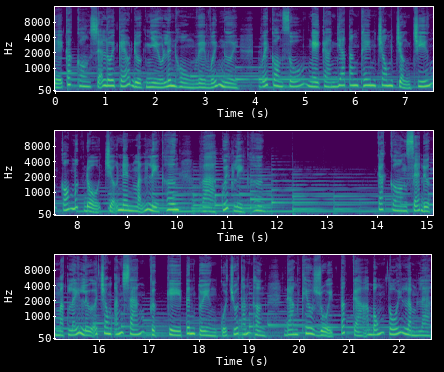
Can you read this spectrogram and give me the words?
để các con sẽ lôi kéo được nhiều linh hồn về với người với con số ngày càng gia tăng thêm trong trận chiến có mức độ trở nên mãnh liệt hơn và quyết liệt hơn các con sẽ được mặc lấy lửa trong ánh sáng cực kỳ tinh tuyền của Chúa Thánh Thần đang thiêu rụi tất cả bóng tối lầm lạc.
